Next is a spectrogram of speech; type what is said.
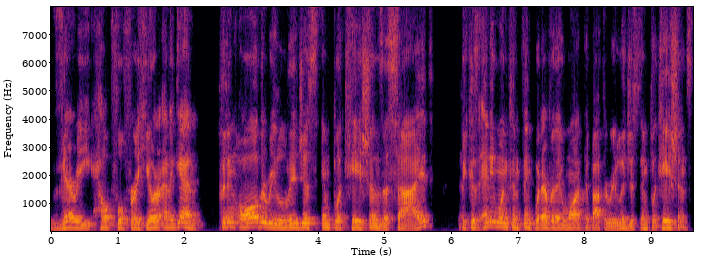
very helpful for a healer, and again, putting all the religious implications aside, because anyone can think whatever they want about the religious implications.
